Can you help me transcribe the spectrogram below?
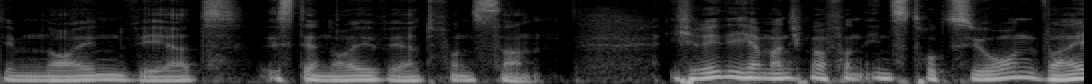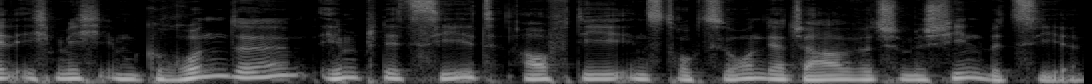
dem neuen Wert, ist der neue Wert von Sum. Ich rede hier manchmal von Instruktion, weil ich mich im Grunde implizit auf die Instruktion der Java Virtual Machine beziehe.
